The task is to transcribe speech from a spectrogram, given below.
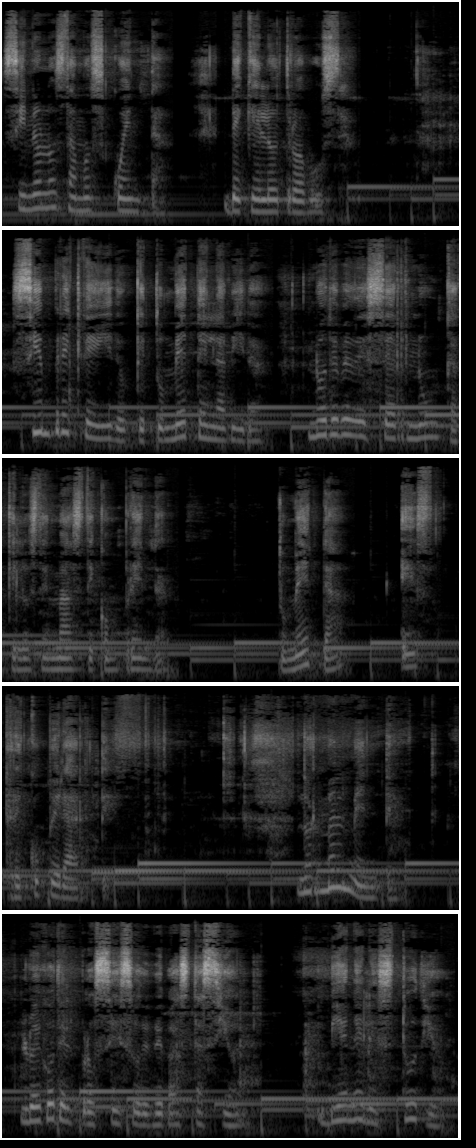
Si no nos damos cuenta de que el otro abusa. Siempre he creído que tu meta en la vida no debe de ser nunca que los demás te comprendan. Tu meta es recuperarte. Normalmente, luego del proceso de devastación, viene el estudio,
